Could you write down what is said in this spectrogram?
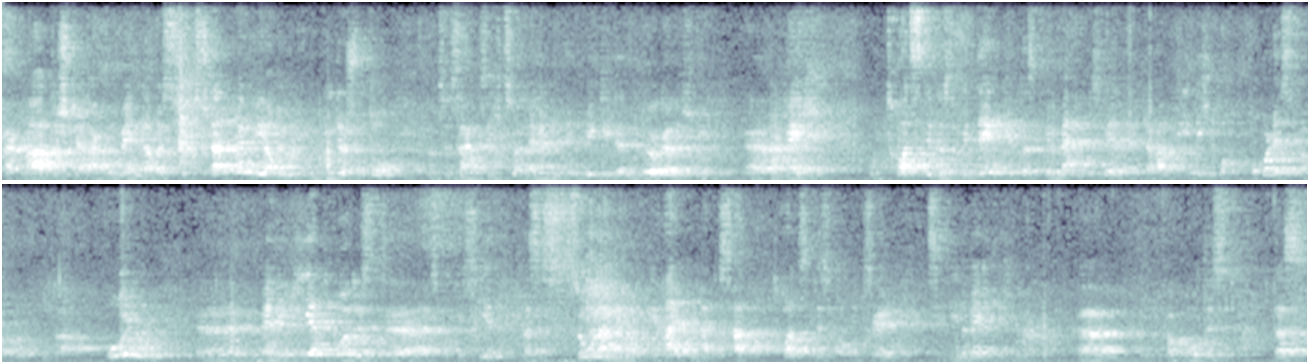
pragmatisch der Argument, aber es stand irgendwie auch im, Widerspruch, sozusagen sich zu einem entwickelten bürgerlichen Recht. Und trotzdem, das Bedenken, das Bemerkenswerte daran finde ich, obwohl es verboten war, obwohl du relegiert wurdest als Offizier, dass es so lange noch gehalten hat. Es hat auch trotz des offiziellen zivilrechtlichen Verbotes das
